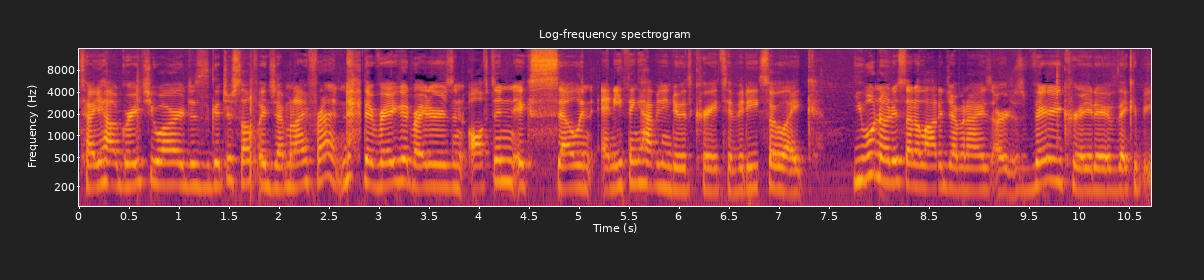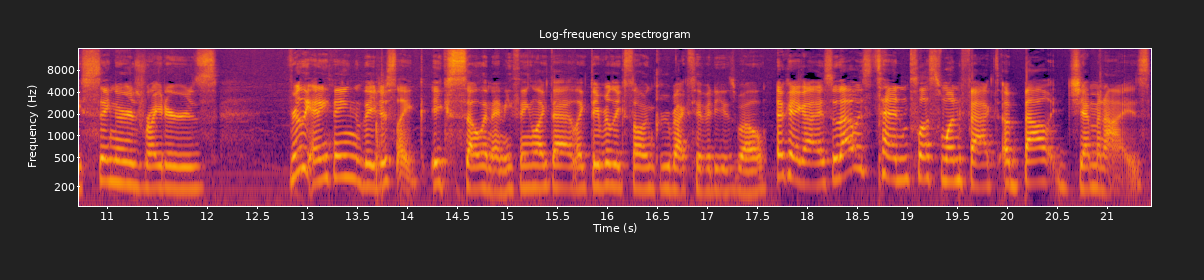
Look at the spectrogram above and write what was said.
tell you how great you are, just get yourself a Gemini friend. They're very good writers and often excel in anything having to do with creativity. So like, you will notice that a lot of Geminis are just very creative. They could be singers, writers, really anything they just like excel in anything like that. Like they really excel in group activity as well. Okay guys so that was 10 plus one fact about Geminis.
